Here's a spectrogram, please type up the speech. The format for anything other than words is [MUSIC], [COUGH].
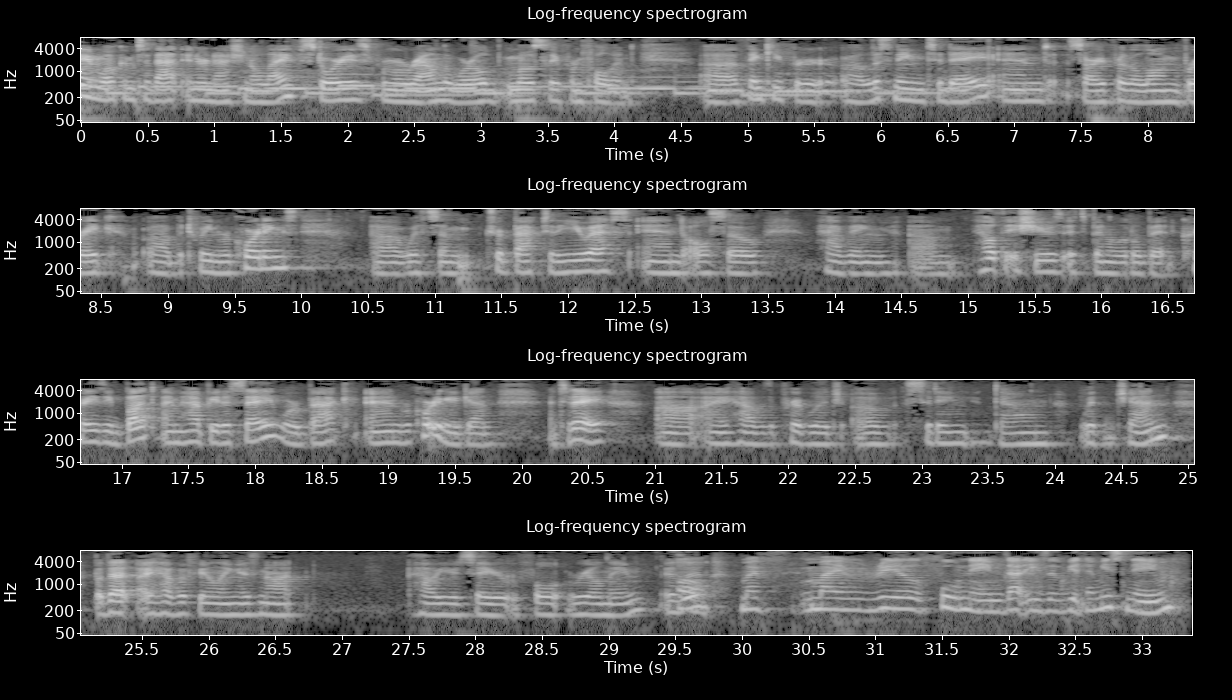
Hi, and welcome to That International Life stories from around the world, mostly from Poland. Uh, thank you for uh, listening today, and sorry for the long break uh, between recordings uh, with some trip back to the US and also having um, health issues. It's been a little bit crazy, but I'm happy to say we're back and recording again. And today, uh, I have the privilege of sitting down with Jen, but that I have a feeling is not how you'd say your full real name, is oh, it? my my real full name that is a Vietnamese name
